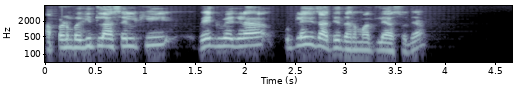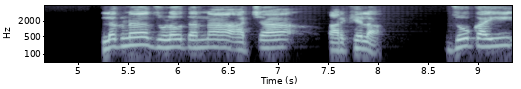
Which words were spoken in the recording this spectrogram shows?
आपण बघितलं असेल की वेगवेगळ्या कुठल्याही जाती धर्मातल्या असू द्या लग्न जुळवताना आजच्या तारखेला जो काही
